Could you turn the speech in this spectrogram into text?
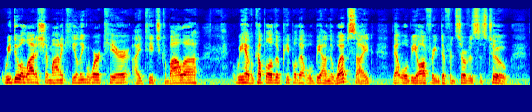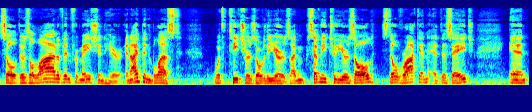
We do a lot of shamanic healing work here. I teach Kabbalah. We have a couple other people that will be on the website that will be offering different services too. So there's a lot of information here, and I've been blessed with teachers over the years. I'm 72 years old, still rocking at this age, and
